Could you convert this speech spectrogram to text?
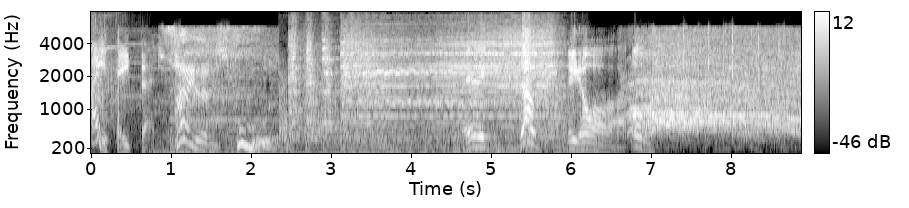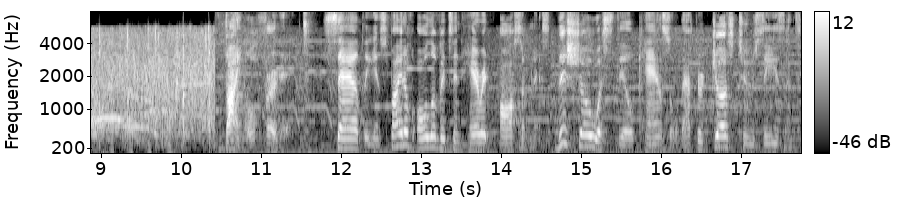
I hate that. Silence, fool! Excelsior! Oh. Final verdict. Sadly, in spite of all of its inherent awesomeness, this show was still cancelled after just two seasons.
